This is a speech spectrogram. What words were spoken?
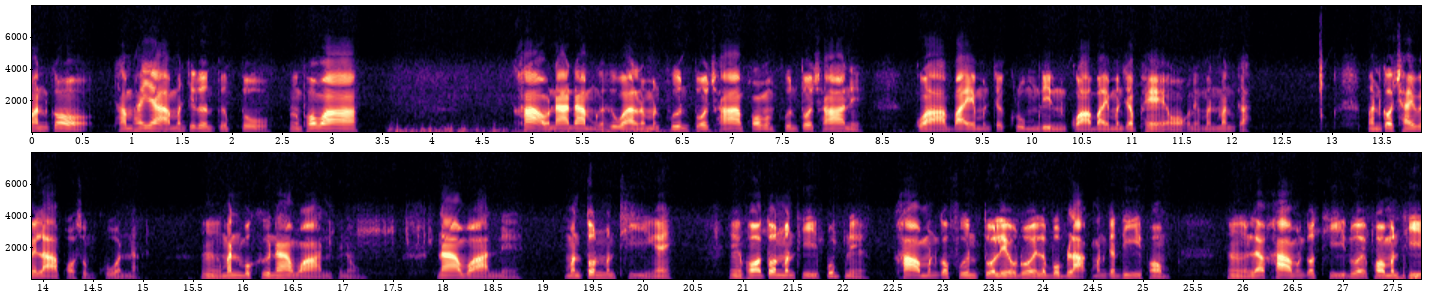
มันก็ ทำให้หญ้ามันจเจริญเติบโตเออเพราะว่าข้าวหน้าดำก็คือว่าแล้วมันฟื้นตัวช้า พอมันฟื้นตัวช้านี่ กว่าใบมันจะคลุมดินกว่าใบมันจะแผ่ออกเนี่ยมันมันก็มันก็ใช้เวลาพอสมควรน่ะเออมันบ่คือหน้าหวานพี่น้องหน้าหวานเนี่ยมันต้นมันถี่ไงเออพอต้นมันถี่ปุ๊บเนี่ย ข้าวมันก็ฟื้นตัวเร็วด้วย ระบบหลักมันก็ดีพร้อมเออแล้วข้าวมันก็ถี่ด้วย พอมันถี่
